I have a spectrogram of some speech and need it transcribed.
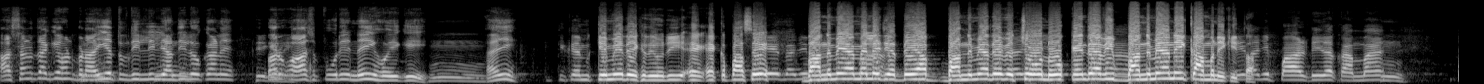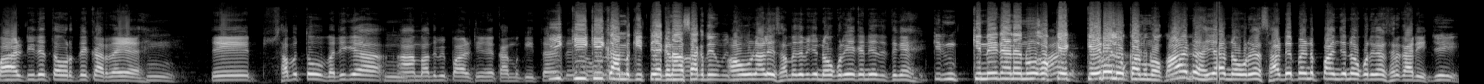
ਆਸਾਂ ਨੇ ਤਾਂ ਅੱਗੇ ਹੁਣ ਬਣਾਈ ਹੈ ਤਬਦੀਲੀ ਲਿਆਂਦੀ ਲੋਕਾਂ ਨੇ। ਪਰ ਉਹ ਆਸ ਪੂਰੀ ਨਹੀਂ ਹੋਏਗੀ। ਹੈ ਜੀ? ਕਿਵੇਂ- ਕਿਵੇਂ ਦੇਖਦੇ ਹੋ ਜੀ? ਇ- ਇੱਕ ਪਾਸੇ 92 ਐਮਐਲਏ ਜਿੱਤਦੇ ਆ 92 ਦੇ ਵਿੱਚੋਂ ਲੋਕ ਕਹਿੰਦੇ ਆ ਵੀ 92 ਨੇ ਹੀ ਕੰਮ ਨਹੀਂ ਕੀਤਾ। ਜੀ ਪਾਰਟੀ ਦਾ ਕੰਮ ਹੈ। ਪਾਰਟੀ ਦੇ ਤੌਰ ਤੇ ਕਰ ਰਹੇ ਹੈ। ਤੇ ਸਭ ਤੋਂ ਵਧੀਆ ਆਮ ਆਦਮੀ ਪਾਰਟੀ ਨੇ ਕੰਮ ਕੀਤਾ ਕੀ ਕੀ ਕੀ ਕੰਮ ਕੀਤੇ ਆ? ਗਿਣਾ ਸਕਦੇ ਹੋ ਮੈਨੂੰ? ਆਉਣ ਵਾਲੇ ਸਮੇਂ ਦੇ ਵਿੱਚ ਨੌਕਰੀਆਂ ਕਿੰਨੀਆਂ ਦਿੱਤੀਆਂ? ਕਿੰਨ- ਕਿੰਨੇ ਜਣਿਆਂ ਨੂੰ ਓਕੇ ਕਿਹੜੇ ਲੋਕਾਂ ਨੂੰ ਨੌਕਰੀ 62000 ਨੌਕਰੀਆਂ ਸਾਡੇ ਪਿੰਡ ਪੰਜ ਨੌਕਰੀਆਂ ਸਰਕਾਰੀ। ਜੀ।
